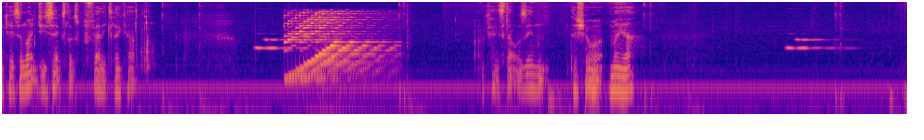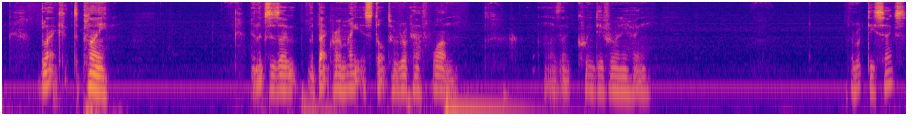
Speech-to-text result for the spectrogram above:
Okay, so knight g6 looks fairly clear cut. Okay, so that was in the show at Maya. Black to play. It looks as though the back row mate is stopped with rook f1. There's no queen d4 or anything. rook d6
